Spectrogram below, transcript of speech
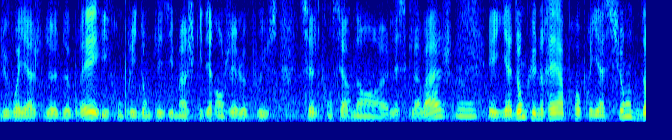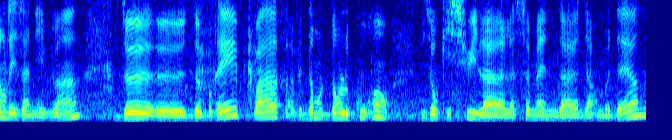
du voyage de Debré, y compris donc les images qui dérangeaient le plus, celles concernant l'esclavage. Et il y a donc une réappropriation dans les années 20 de Debré par, dans, dans le courant disons, qui suit la, semaine d'art moderne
